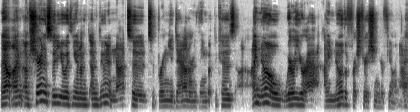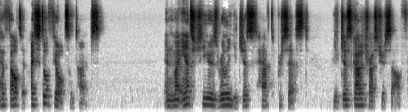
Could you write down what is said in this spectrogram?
Now, I'm, I'm sharing this video with you, and I'm, I'm doing it not to, to bring you down or anything, but because I know where you're at. I know the frustration you're feeling. I have felt it. I still feel it sometimes. And my answer to you is really you just have to persist. You've just got to trust yourself.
